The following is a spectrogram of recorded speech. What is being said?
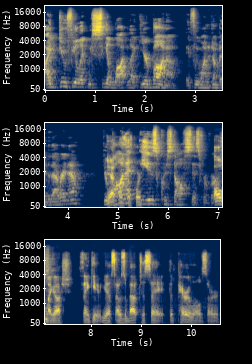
I do feel like we see a lot, like your Bana, if we want to jump into that right now. Your Yeah, Bana of is Christophsis reverse. Oh my gosh! Thank you. Yes, I was about to say the parallels are,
